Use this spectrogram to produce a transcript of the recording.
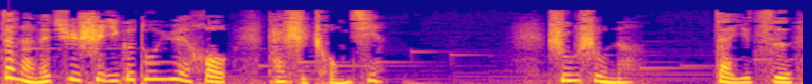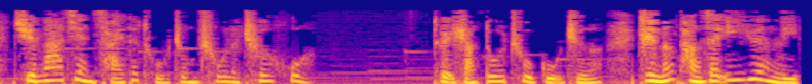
在奶奶去世一个多月后开始重建。叔叔呢，在一次去拉建材的途中出了车祸，腿上多处骨折，只能躺在医院里，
